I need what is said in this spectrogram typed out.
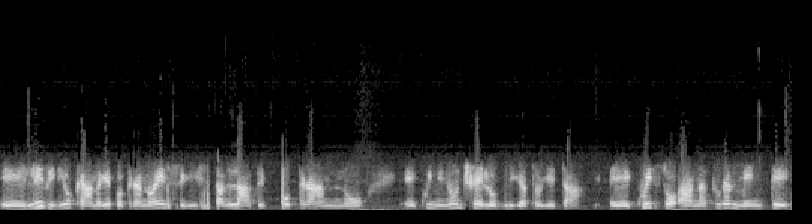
eh, le videocamere potranno essere installate, potranno, eh, quindi non c'è l'obbligatorietà, eh, questo ha naturalmente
